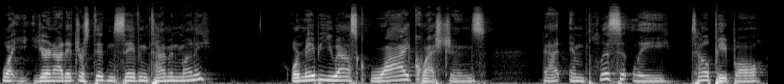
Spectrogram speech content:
What, you're not interested in saving time and money? Or maybe you ask why questions that implicitly tell people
